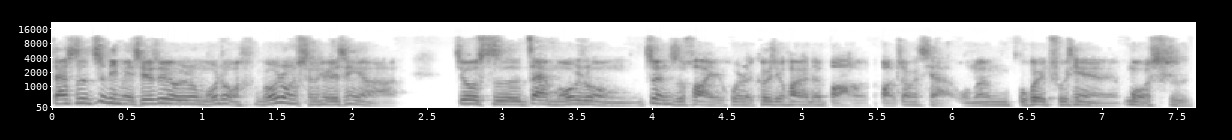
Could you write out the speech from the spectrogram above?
但是这里面其实有一种某种某种神学性啊，就是在某种政治话语或者科学话语的保保障下，我们不会出现末世。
